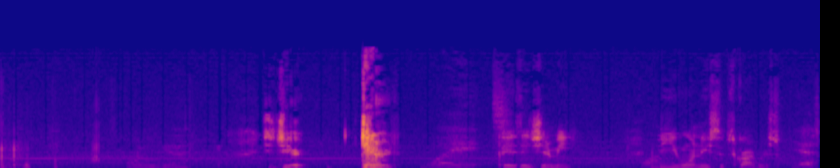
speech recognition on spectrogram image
What we get? Jared. Jared! What? Pay attention to me. What? Do you want new subscribers? Yes.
